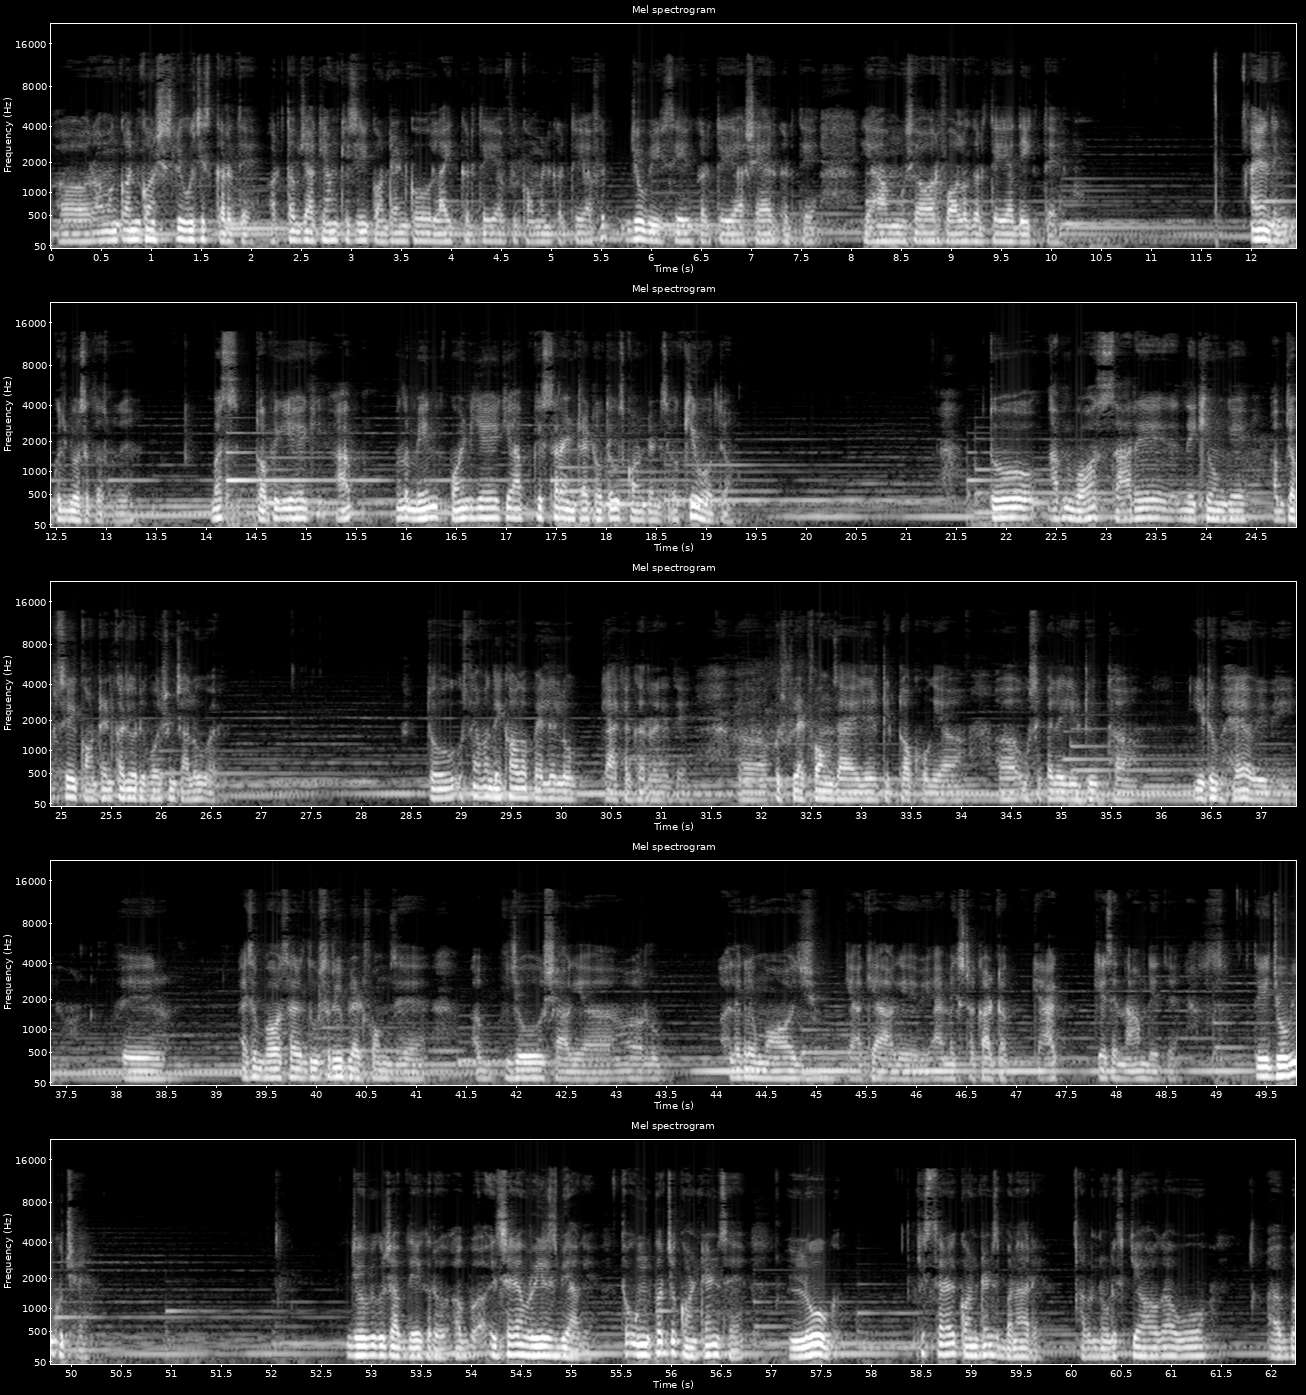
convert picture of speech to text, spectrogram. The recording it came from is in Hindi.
और हम अनकॉन्शियसली वो चीज़ करते हैं और तब जाके हम किसी कंटेंट को लाइक करते या फिर कमेंट करते या फिर जो भी सेव करते या शेयर करते या हम उसे और फॉलो करते या देखते हैं। एनीथिंग कुछ भी हो सकता है उसमें बस टॉपिक ये है कि आप मतलब मेन पॉइंट ये है कि आप किस तरह इंटरेक्ट होते हो उस कंटेंट से और क्यों होते हो। तो आपने बहुत सारे देखे होंगे, अब जब से कंटेंट का जो रिवॉल्यूशन चालू हुआ है तो उसमें आपने देखा होगा पहले लोग क्या क्या कर रहे थे। आ, कुछ प्लेटफॉर्म्स आए जैसे टिकटॉक हो गया। आ, उससे पहले यूट्यूब था। यूट्यूब है अभी भी। फिर ऐसे बहुत सारे दूसरे प्लेटफॉर्म्स हैं। अब जोश आ गया और अलग अलग मौज क्या क्या आ गए अभी। एम एक्स टकाटक क्या कैसे नाम देते हैं। तो ये जो भी कुछ है। जो भी कुछ आप देख रहे हो। अब इंस्टाग्राम रील्स भी आ गए। तो उन पर जो कंटेंट्स है लोग किस तरह के कंटेंट्स बना रहे आपने नोटिस किया होगा, वो अब,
